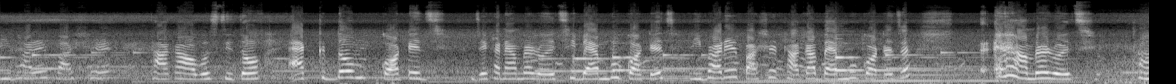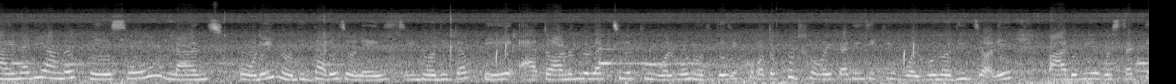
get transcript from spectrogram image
রিভারের পাশে থাকা অবস্থিত একদম কটেজ যেখানে আমরা রয়েছি ব্যাম্বু কটেজ রিভারের পাশে থাকা ব্যাম্বু কটেজে আমরা রয়েছি। ফাইনালি আমরা ফ্রেশ হয়ে লাঞ্চ করে নদীর ধারে চলে এসেছি। নদীটা পেয়ে এত আনন্দ লাগছিল, কি বলব? নদীতে যে কতক্ষণ সময় কাটিয়েছি, কি বলব? নদীর জলে পা ডুবিয়ে বসে থাকতে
